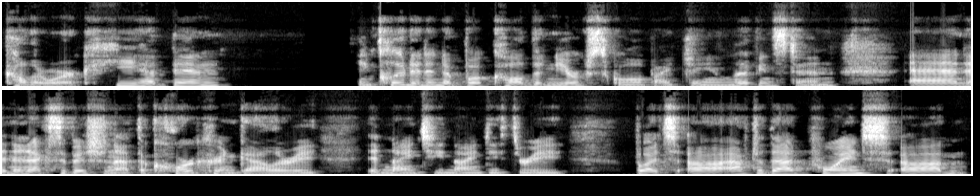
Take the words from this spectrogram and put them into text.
color work. He had been included in a book called The New York School by Jane Livingston and in an exhibition at the Corcoran Gallery in 1993. But uh, after that point, um,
